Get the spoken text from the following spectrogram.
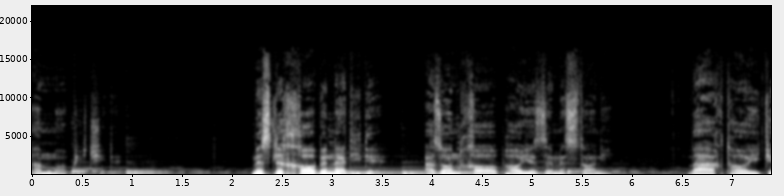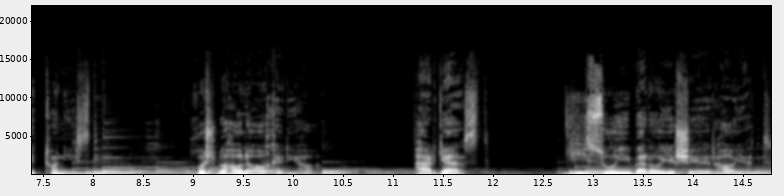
اما پیچیده. مثل خواب ندیده از آن خوابهای زمستانی وقتهایی که تو نیستی. خوش به حال آخری ها پرگست گیسویی برای شعرهایت.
